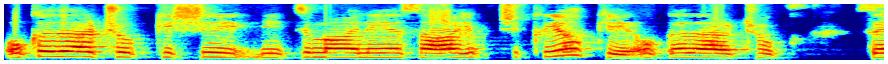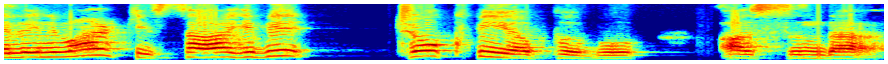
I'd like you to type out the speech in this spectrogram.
o kadar çok kişi yetimhaneye sahip çıkıyor ki, o kadar çok seveni var ki sahibi çok bir yapı bu aslında.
